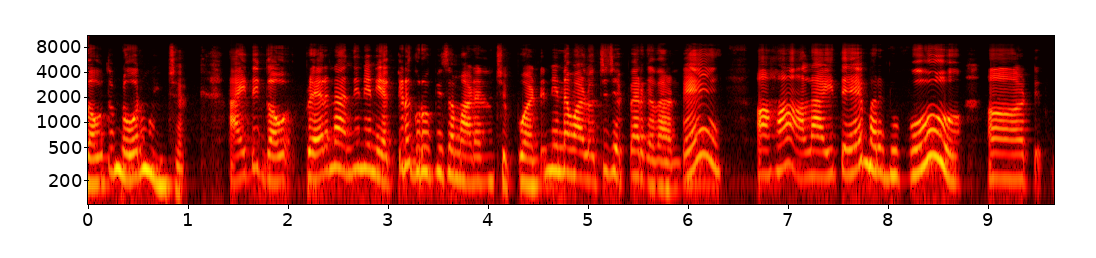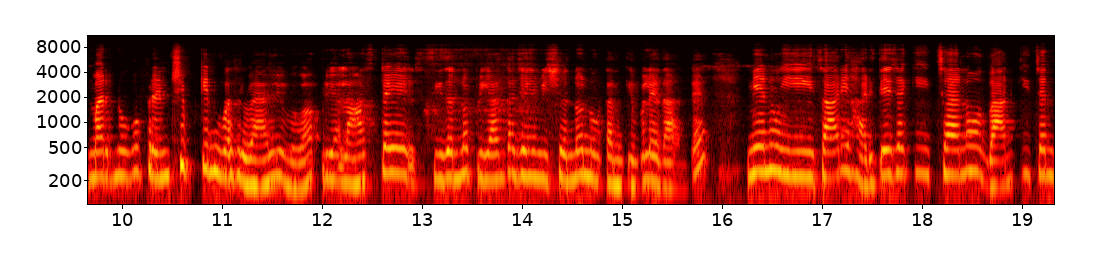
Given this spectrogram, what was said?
గౌతమ్ నోరు ముయించారు అయితే గౌ ప్రేరణ అంది నేను ఎక్కడ గ్రూపిజం ఆడాను చెప్పు అంటే నిన్న వాళ్ళు వచ్చి చెప్పారు కదా అంటే ఆహా అలా అయితే మరి నువ్వు ఆ, మరి నువ్వు ఫ్రెండ్షిప్కి నువ్వు అసలు వాల్యూ ఇవ్వవా? ప్రియా లాస్ట్ సీజన్లో ప్రియాంక జైన్ విషయంలో నువ్వు తనకి ఇవ్వలేదా? అంటే నేను ఈసారి హరితేజకి ఇచ్చాను దానికి ఇచ్చాను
